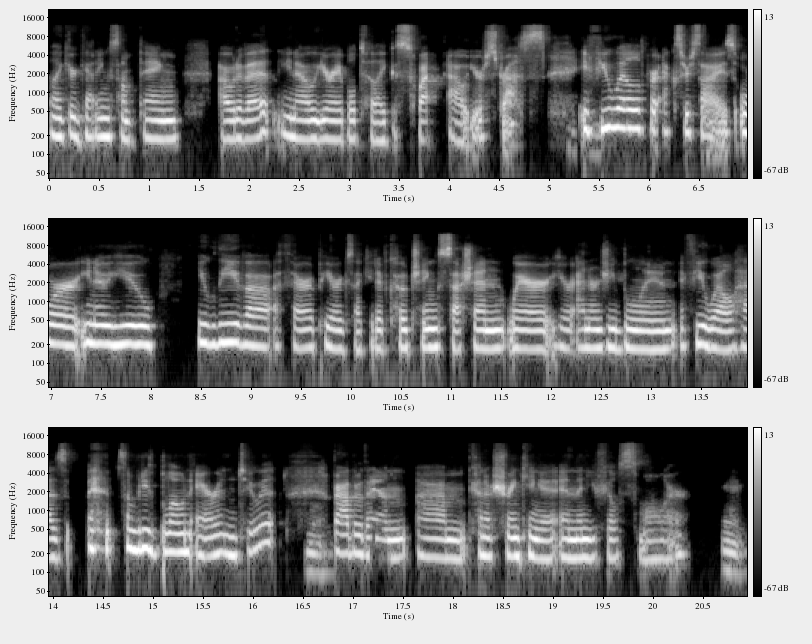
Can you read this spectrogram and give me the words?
like you're getting something out of it you know you're able to like sweat out your stress if mm-hmm. you will for exercise or you know you you leave a, a, therapy or executive coaching session where your energy balloon, if you will, has somebody's blown air into it mm. rather than um, kind of shrinking it and then you feel smaller. Mm.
